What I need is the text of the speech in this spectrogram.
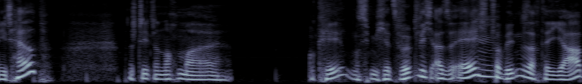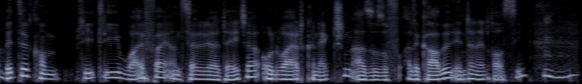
Need help? Da steht dann nochmal, okay, muss ich mich jetzt wirklich, also echt Hm. verbinden? Sagt er, ja, bitte completely Wi-Fi and cellular data und wired connection, also so alle Kabel, Internet rausziehen. Mhm.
